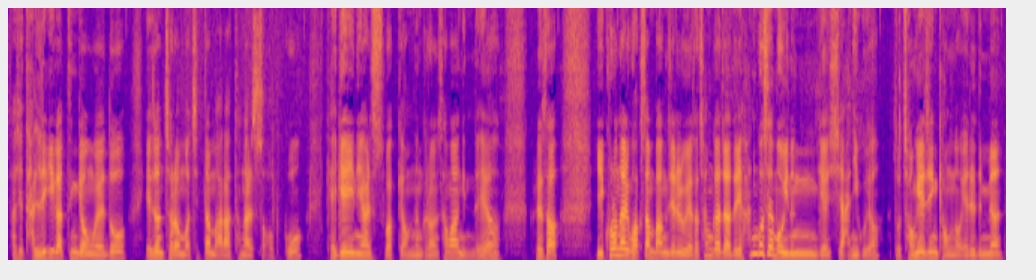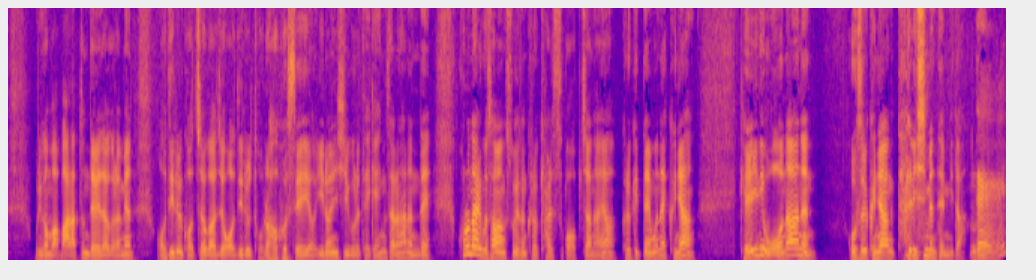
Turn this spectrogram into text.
사실 달리기 같은 경우에도 예전처럼 뭐 집단 마라톤 할 수 없고 개개인이 할 수밖에 없는 그런 상황인데요. 그래서 이 코로나19 확산 방지를 위해서 참가자들이 한 곳에 모이는 것이 아니고요. 또 정해진 경로, 예를 들면 우리가 뭐 마라톤 대회다 그러면 어디를 거쳐가지고 어디를 돌아오세요. 이런 식으로 되게 행사를 하는 데 코로나19 상황 속에서는 그렇게 할 수가 없잖아요. 그렇기 때문에 그냥 개인이 원하는 곳을 그냥 달리시면 됩니다. 네.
